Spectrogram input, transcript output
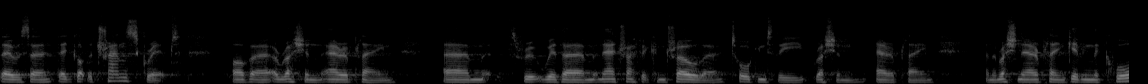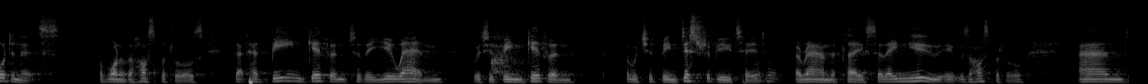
there was a, they'd got the transcript of a, a Russian aeroplane um, through, with um, an air traffic controller talking to the Russian aeroplane, and the Russian aeroplane giving the coordinates of one of the hospitals that had been given to the UN, which had been given, which had been distributed mm-hmm. around the place. So they knew it was a hospital, and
